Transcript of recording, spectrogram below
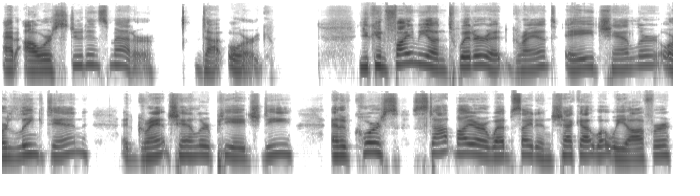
at ourstudentsmatter.org. You can find me on Twitter at Grant A. Chandler or LinkedIn at Grant Chandler PhD. And of course, stop by our website and check out what we offer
